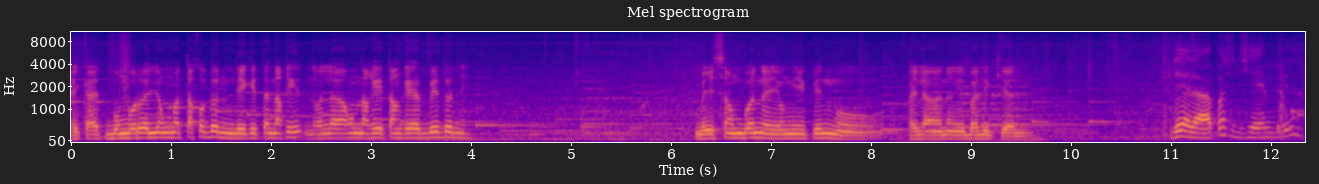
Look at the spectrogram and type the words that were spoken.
Eh, kahit bumural yung mata ko doon, hindi kita nakita, wala akong nakitang Kirby doon eh. May isang buwan na yung ngipin mo, kailangan nang ibalik yan. Hindi, ala pa. Sa Disyembre na.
